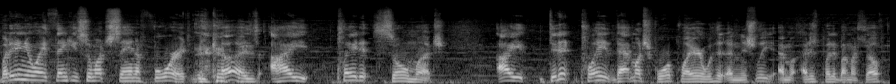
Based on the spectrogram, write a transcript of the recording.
But anyway, thank you so much, Santa, for it because I played it so much. I didn't play that much four player with it initially. I just played it by myself.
